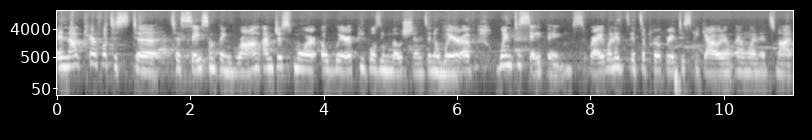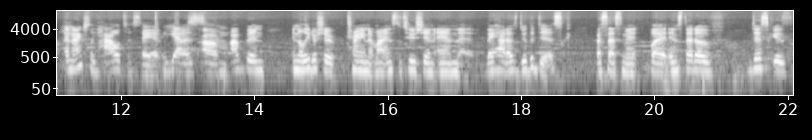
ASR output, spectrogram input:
and not careful to, to, to say something wrong. I'm just more aware of people's emotions and aware of when to say things, right? When it's, it's appropriate to speak out and, and when it's not. and actually how to say it. Because, Yes. Um, I've been in a leadership training at my institution, and they had us do the DISC assessment, but instead of DISC is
